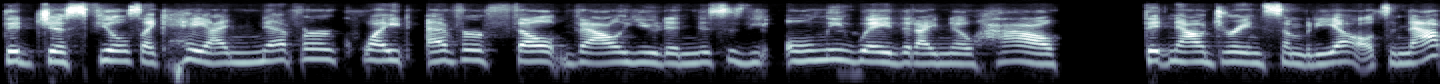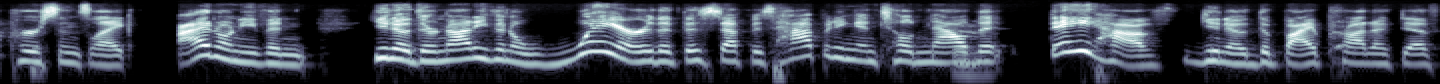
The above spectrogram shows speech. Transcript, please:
that just feels like, hey, I never quite ever felt valued. And this is the only way that I know how that now drains somebody else. And that person's like, I don't even, you know, they're not even aware that this stuff is happening until now yeah. that they have, you know, the byproduct of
